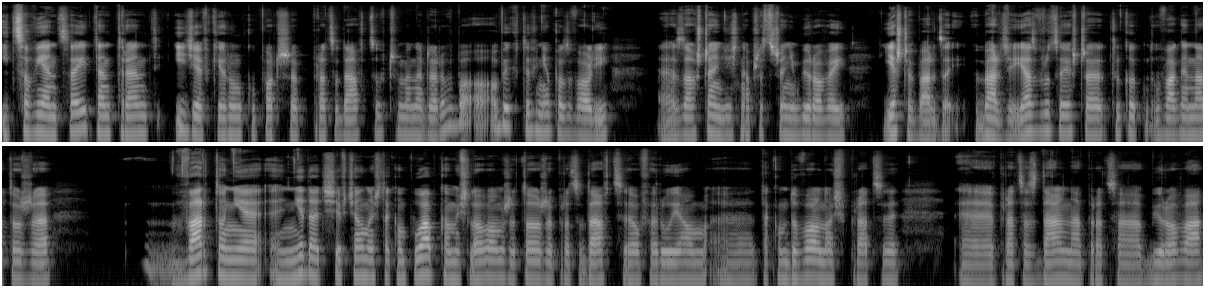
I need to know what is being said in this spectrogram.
I co więcej, ten trend idzie w kierunku potrzeb pracodawców czy menedżerów, bo obiektywnie pozwoli e, zaoszczędzić na przestrzeni biurowej jeszcze bardziej. bardziej. Ja zwrócę jeszcze tylko uwagę na to, że warto nie, nie dać się wciągnąć taką pułapkę myślową, że to, że pracodawcy oferują e, taką dowolność w pracy, e, praca zdalna, praca biurowa,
